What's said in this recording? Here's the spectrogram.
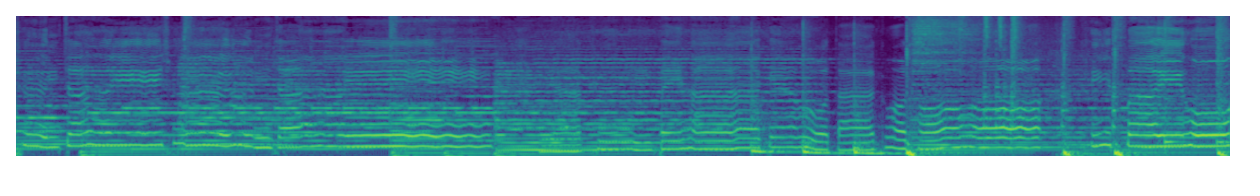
ชื่นใจชื่นใจอยากขึ้นไปหาแก้วตาก็ท้อคิดไปหัว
